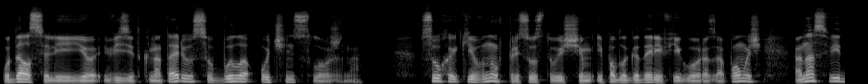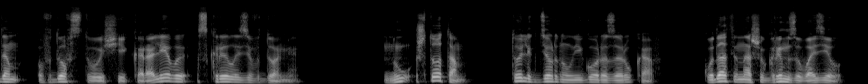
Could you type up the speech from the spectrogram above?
удался ли ее визит к нотариусу, было очень сложно. Сухо кивнув присутствующим и поблагодарив Егора за помощь, она с видом вдовствующей королевы скрылась в доме. «Ну, что там?» Толик дернул Егора за рукав. «Куда ты нашу Грымзу возил?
